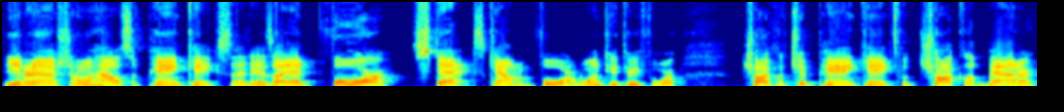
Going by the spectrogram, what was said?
The International House of Pancakes, that is. I had four stacks, count them, four, one, two, three, four, chocolate chip pancakes with chocolate batter,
